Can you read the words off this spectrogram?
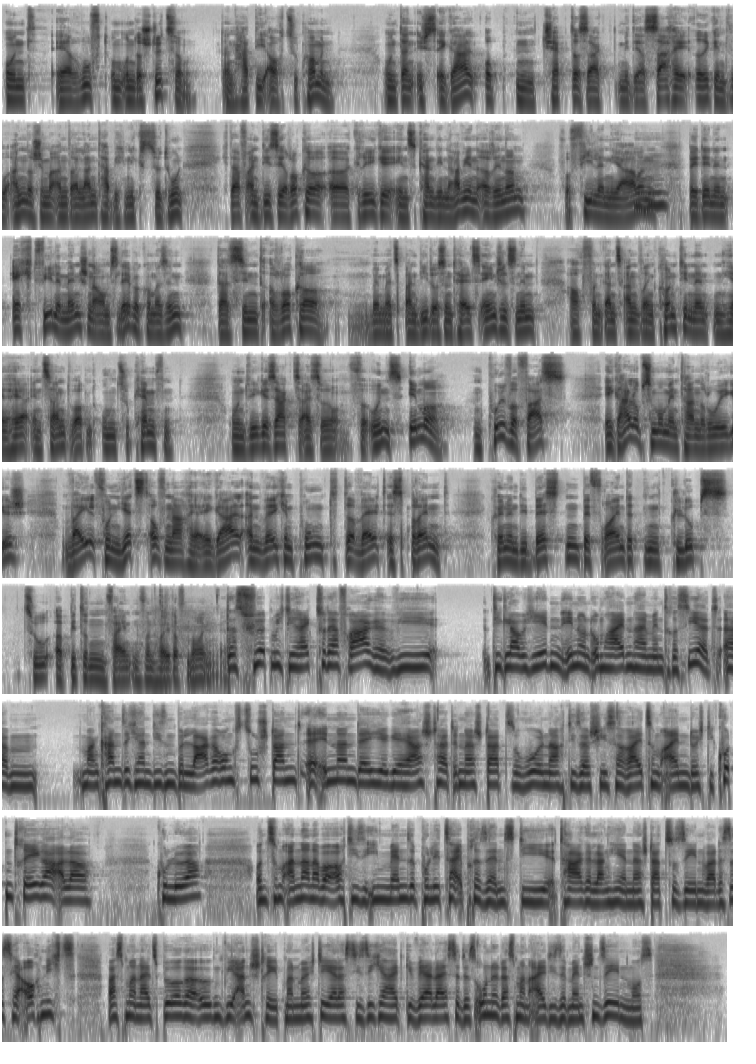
und er ruft um Unterstützung dann hat die auch zu kommen. Und dann ist es egal, ob ein Chapter sagt, mit der Sache irgendwo anders, im anderen Land habe ich nichts zu tun. Ich darf an diese Rockerkriege in Skandinavien erinnern, vor vielen Jahren, mhm. bei denen echt viele Menschen auch ums Leben gekommen sind. Da sind Rocker, wenn man jetzt Bandidos und Hells Angels nimmt, auch von ganz anderen Kontinenten hierher entsandt worden, um zu kämpfen. Und wie gesagt, also für uns immer ein Pulverfass, Egal, ob es momentan ruhig ist, weil von jetzt auf nachher, egal an welchem Punkt der Welt es brennt, können die besten befreundeten Clubs zu erbitternden Feinden von heute auf morgen werden. Das führt mich direkt zu der Frage, wie die, glaube ich, jeden in und um Heidenheim interessiert. Ähm, man kann sich an diesen Belagerungszustand erinnern, der hier geherrscht hat in der Stadt, sowohl nach dieser Schießerei zum einen durch die Kuttenträger aller Couleur und zum anderen aber auch diese immense Polizeipräsenz, die tagelang hier in der Stadt zu sehen war. Das ist ja auch nichts, was man als Bürger irgendwie anstrebt. Man möchte ja, dass die Sicherheit gewährleistet ist, ohne dass man all diese Menschen sehen muss.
